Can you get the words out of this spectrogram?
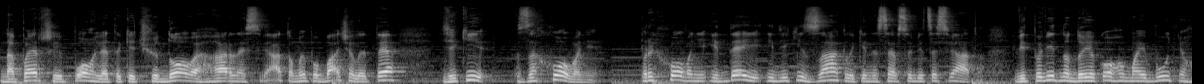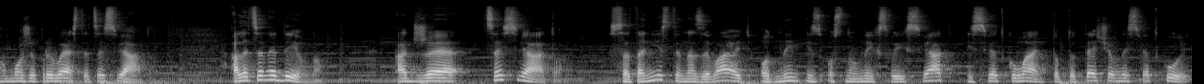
на перший погляд таке чудове, гарне свято, ми побачили те, які заховані, приховані ідеї і які заклики несе в собі це свято, відповідно до якого майбутнього може привести це свято. Але це не дивно. Адже це свято сатаністи називають одним із основних своїх свят і святкувань, тобто те, що вони святкують.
